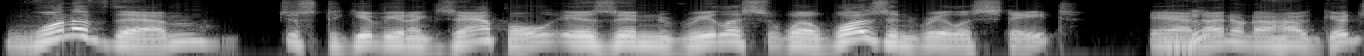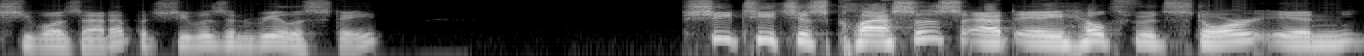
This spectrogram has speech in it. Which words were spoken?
One of them, just to give you an example, is in real well, was in real estate and mm-hmm. I don't know how good she was at it, but she was in real estate. she teaches classes at a health food store in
